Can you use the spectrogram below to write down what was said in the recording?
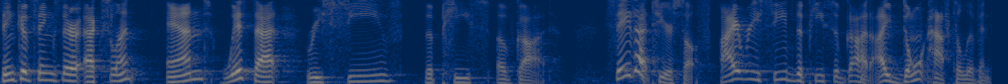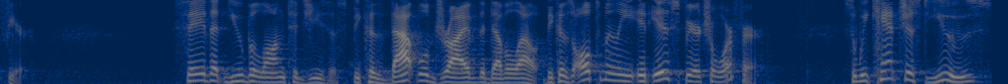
think of things that are excellent, and with that, receive the peace of God. Say that to yourself. I receive the peace of God. I don't have to live in fear. Say that you belong to Jesus because that will drive the devil out. Because ultimately, it is spiritual warfare. So we can't just use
